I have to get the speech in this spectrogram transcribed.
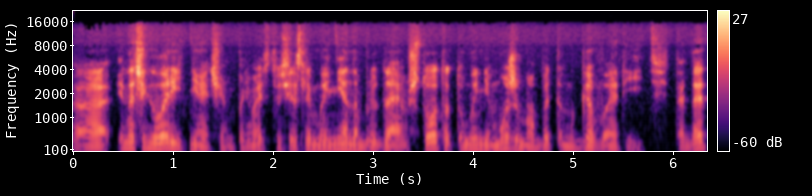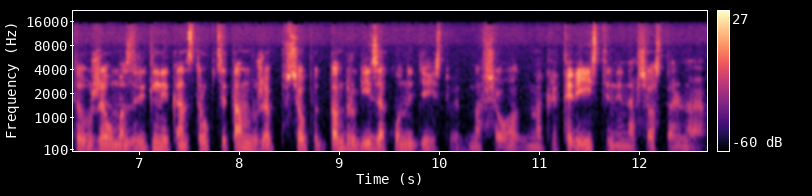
А, иначе говорить не о чем, понимаете? То есть если мы не наблюдаем что-то, то мы не можем об этом говорить. Тогда это уже умозрительные конструкции, там уже все, там другие законы действуют на все, на критерии истины, на все остальное.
